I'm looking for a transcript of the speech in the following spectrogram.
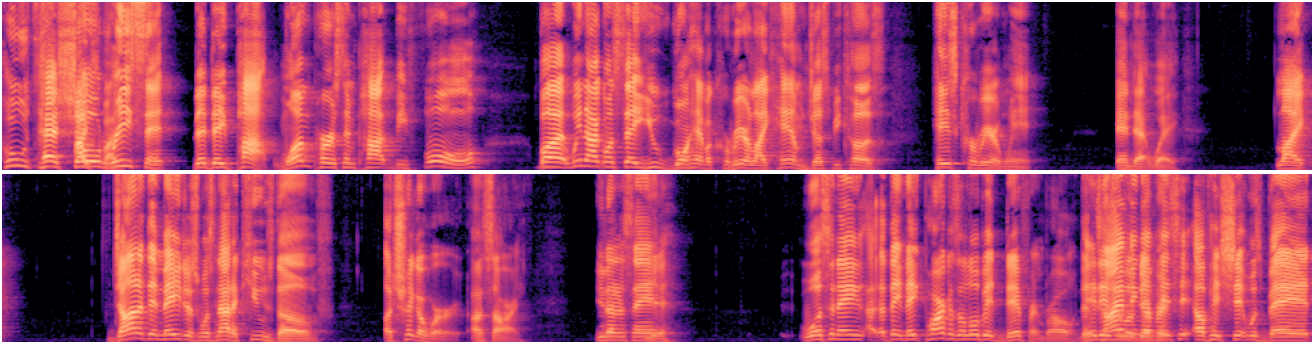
Who has showed recent that they pop. One person popped before, but we're not gonna say you gonna have a career like him just because his career went in that way. Like Jonathan Majors was not accused of a trigger word. I'm sorry. You know what I'm saying? Yeah. What's the name? I think Nate Parker's a little bit different, bro. The It is a little timing of his of his shit was bad.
